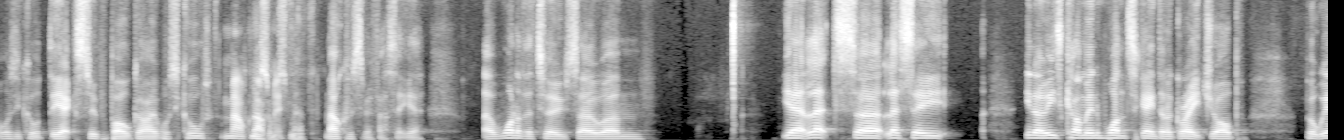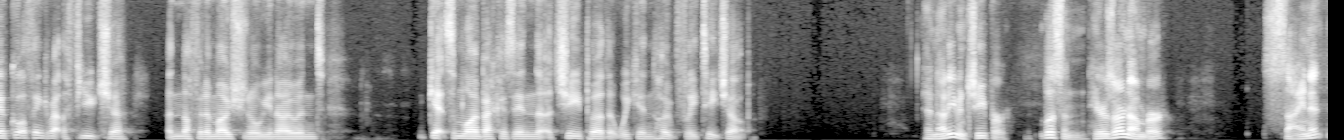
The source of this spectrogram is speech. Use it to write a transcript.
what was he called? The ex Super Bowl guy. What's he called? Malcolm, Malcolm Smith. Smith. Malcolm Smith. That's it. Yeah, uh, one of the two. So um, yeah, let's uh, let's see. You know, he's come in once again, done a great job, but we have got to think about the future and nothing emotional, you know, and get some linebackers in that are cheaper that we can hopefully teach up. Yeah, not even cheaper. Listen, here's our number. Sign it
